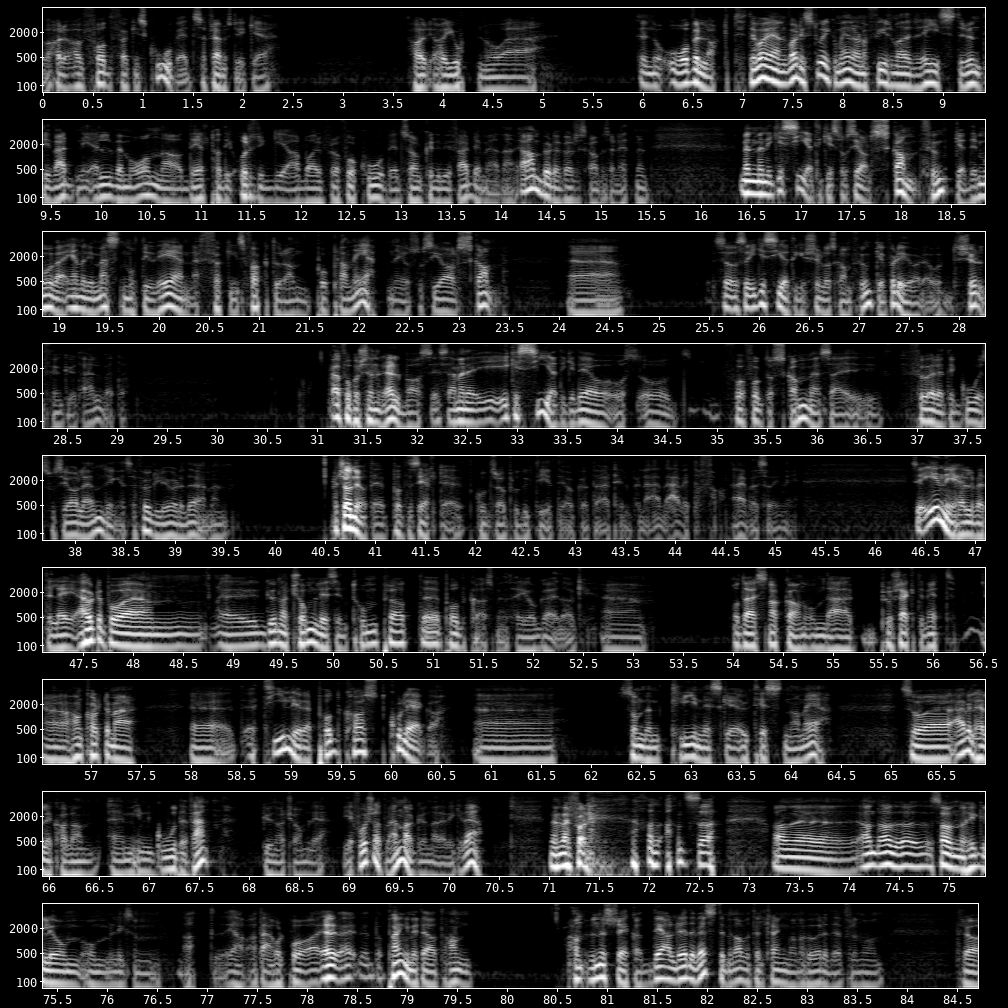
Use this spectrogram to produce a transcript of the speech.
har, har fått fuckings covid, så fremst du ikke har, har gjort noe eh, noe overlagt. Det var, en, var det sto ikke om en eller annen fyr som hadde reist rundt i verden i elleve måneder og deltatt i orgier bare for å få covid, så han kunne bli ferdig med det. Ja, han burde kanskje skamme seg litt, men men, men ikke si at ikke sosial skam funker. Det må jo være en av de mest motiverende fuckings faktorene på planeten, er jo sosial skam. Eh, så, så ikke si at ikke skyld og skam funker, for det gjør det, og skyld funker jo til helvete. I hvert fall på generell basis. Jeg mener, ikke si at ikke det å, å, å få folk til å skamme seg fører til gode sosiale endringer. Selvfølgelig gjør det det, men jeg skjønner jo at det potensielt er kontraproduktivt i akkurat dette tilfellet. Jeg, jeg vet da faen. Jeg er bare så inne så inn i helvete lei. Jeg hørte på um, Gunnar Tjomli sin Tomprat-podkast mens jeg jogga i dag. Uh, og der snakka han om det her prosjektet mitt. Uh, han kalte meg tidligere podkastkollega, som den kliniske autisten han er. Så jeg vil heller kalle han min gode venn, Gunnar Tjomli. Vi er fortsatt venner, Gunnar, er vi ikke det? Men i hvert fall, han, han sa han, eh, han, han, sa noe hyggelig om, om liksom at, ja, at, jeg holdt på eller, eh, Poenget mitt er at han, han understreker at det jeg allerede visste, men av og til trenger man å høre det fra noen fra,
